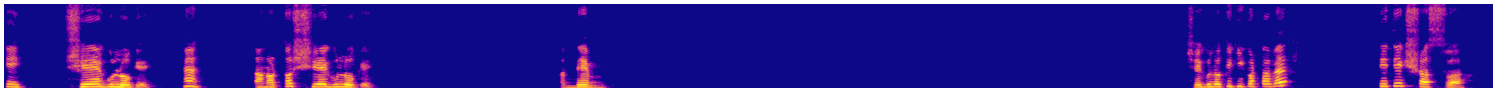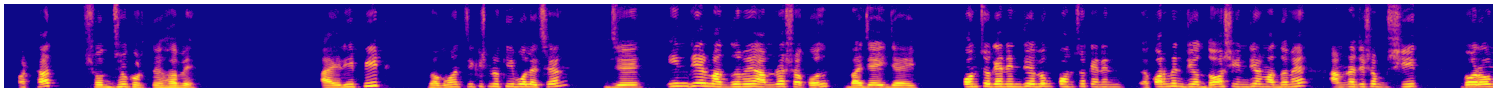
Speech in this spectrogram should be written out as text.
কি? সেগুলোকে। হ্যাঁ? তান অর্থ সেগুলোকে। দেম। সেগুলোকে কি করতে হবে? তিতিক স্বস্ব অর্থাৎ সহ্য করতে হবে। আই রিপিট ভগবান শ্রীকৃষ্ণ কি বলেছেন? যে ইন্দ্রিয়ের মাধ্যমে আমরা সকল বা যেই যে পঞ্চ জ্ঞানেন্দ্রিয় এবং পঞ্চ কর্মেন্দ্রিয় দশ ইন্দ্রিয়ের মাধ্যমে আমরা যেসব শীত, গরম,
